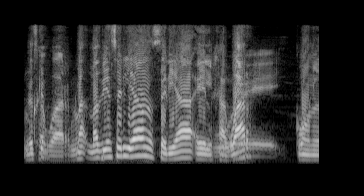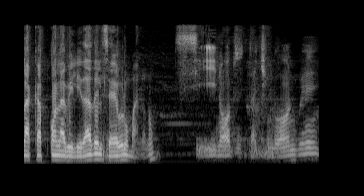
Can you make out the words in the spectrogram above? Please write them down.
un Es que jaguar, ¿no? más bien sería sería el jaguar con la cap- con la habilidad del cerebro humano, ¿no? Sí, no, pues está chingón, güey.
